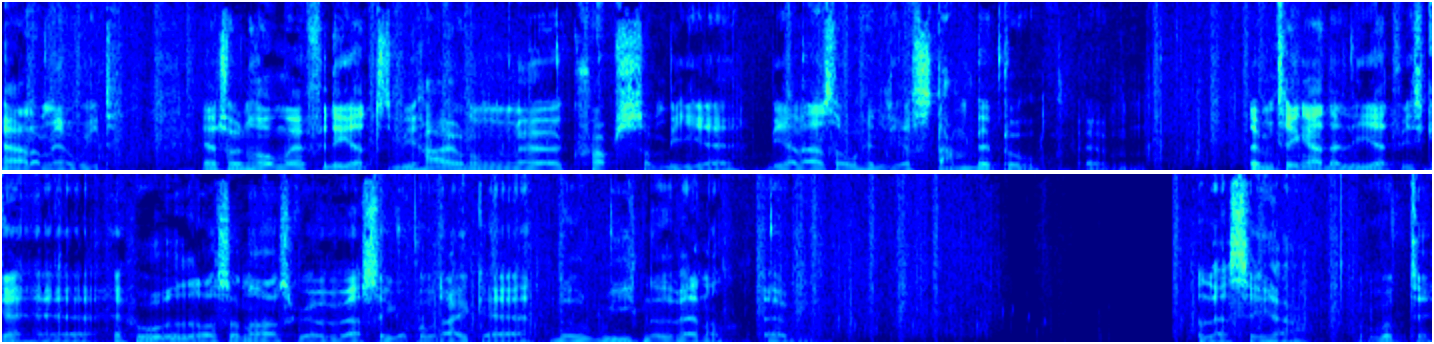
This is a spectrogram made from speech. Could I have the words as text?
Her er der mere weed. Jeg tog en home med, fordi at vi har jo nogle øh, crops, som vi, øh, vi har været så uheldige at stampe på. Øhm, dem tænker jeg da lige, at vi skal have, have hovedet og sådan noget, og så skal vi være sikre på, at der ikke er noget weed nede i vandet. Øhm. Og lad os se her. Whoop det.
